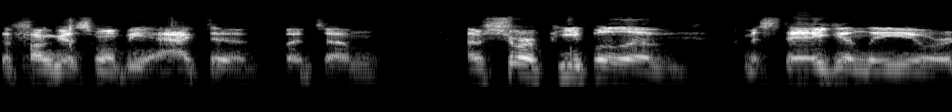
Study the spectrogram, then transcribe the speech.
the fungus won't be active. But um, I'm sure people have mistakenly or,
